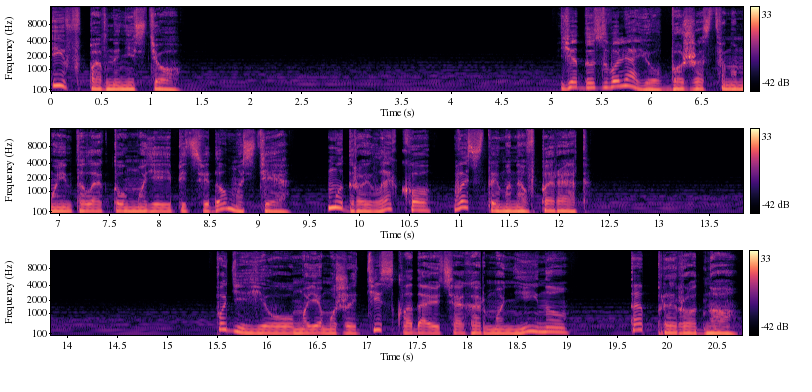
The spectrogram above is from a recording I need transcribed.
і впевненістю. Я дозволяю божественному інтелекту моєї підсвідомості мудро й легко вести мене вперед. Події у моєму житті складаються гармонійно та природно.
